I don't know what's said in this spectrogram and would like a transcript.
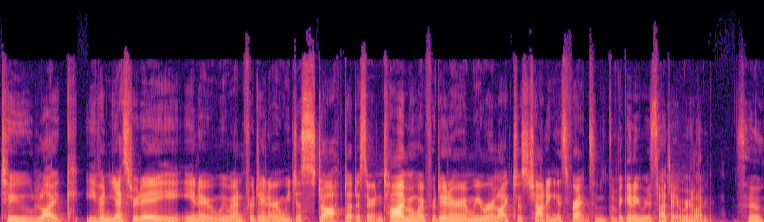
to like even yesterday, you know, we went for dinner and we just stopped at a certain time and went for dinner and we were like just chatting as friends. And at the beginning we sat down, and we were like, so.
